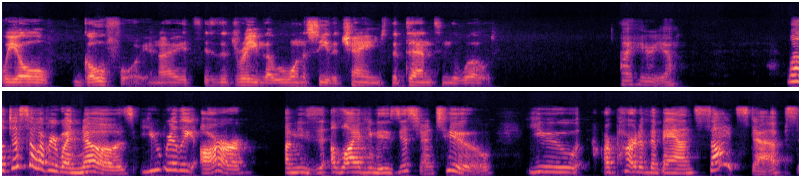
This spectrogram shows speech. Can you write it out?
we all go for. You know, it's it's the dream that we want to see the change, the dent in the world. I hear you. Well, just so everyone knows, you really are a, music, a live musician too. You are part of the band Sidesteps,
